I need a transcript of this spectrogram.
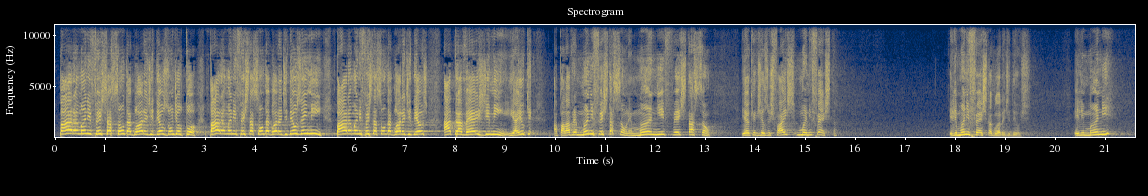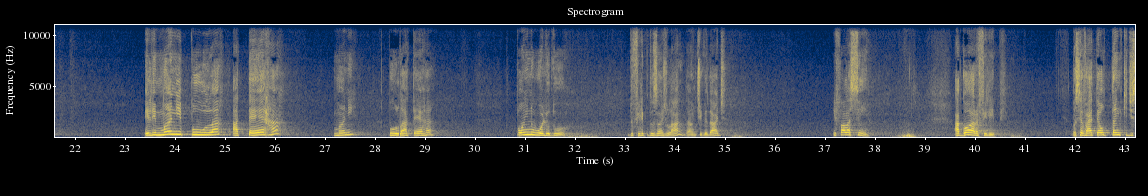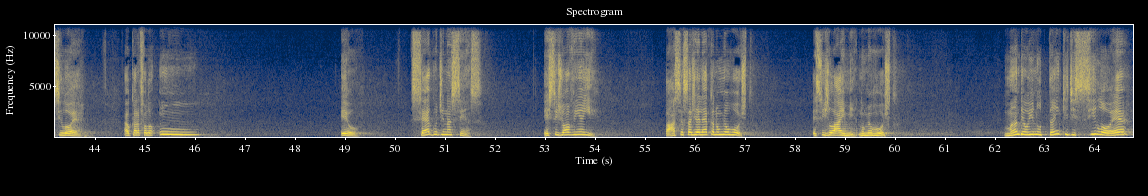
para a manifestação da glória de Deus onde eu estou, para a manifestação da glória de Deus em mim, para a manifestação da glória de Deus através de mim. E aí o que a palavra é manifestação, né? Manifestação. E aí o que Jesus faz? Manifesta. Ele manifesta a glória de Deus. Ele mani ele manipula a terra, manipula a terra, põe no olho do do Filipe dos Anjos lá, da antiguidade, e fala assim: Agora, Felipe, você vai até o tanque de Siloé. Aí o cara falou: Hum, eu, cego de nascença, esse jovem aí, passa essa geleca no meu rosto, esse slime no meu rosto, manda eu ir no tanque de Siloé.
